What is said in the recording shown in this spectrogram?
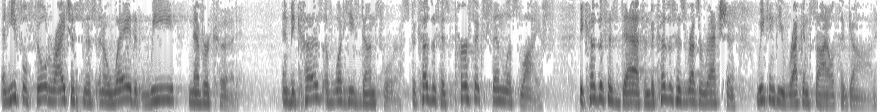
And he fulfilled righteousness in a way that we never could. And because of what he's done for us, because of his perfect, sinless life, because of his death and because of his resurrection, we can be reconciled to God,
